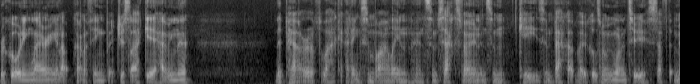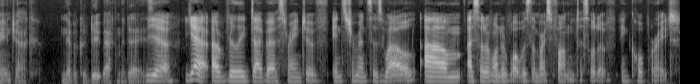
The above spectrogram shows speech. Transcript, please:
recording, layering it up kind of thing. But just like yeah, having the the power of like adding some violin and some saxophone and some keys and backup vocals when we wanted to, stuff that me and Jack never could do back in the days. Yeah, yeah, a really diverse range of instruments as well. Um, I sort of wondered what was the most fun to sort of incorporate.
